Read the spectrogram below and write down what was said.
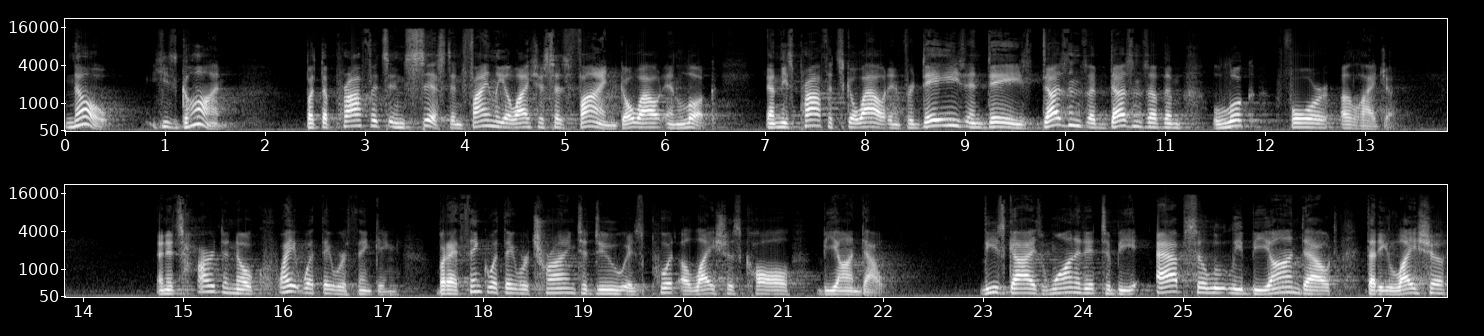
No, he's gone. But the prophets insist. And finally, Elisha says, Fine, go out and look. And these prophets go out, and for days and days, dozens of dozens of them look for Elijah. And it's hard to know quite what they were thinking, but I think what they were trying to do is put Elisha's call beyond doubt. These guys wanted it to be absolutely beyond doubt that Elisha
